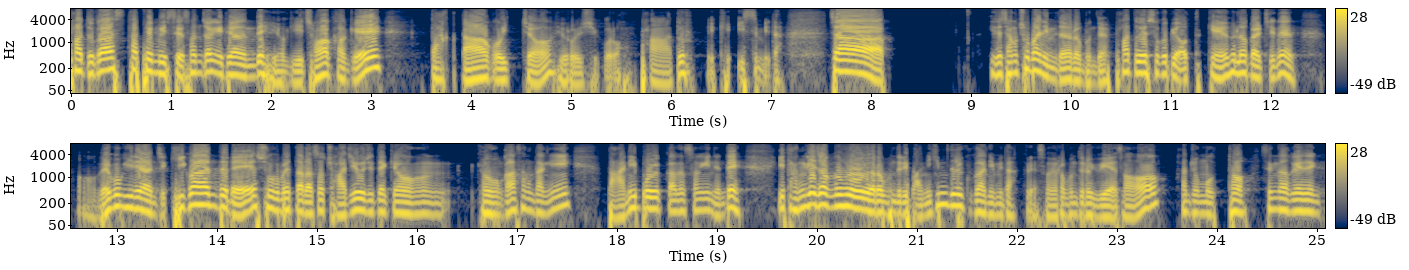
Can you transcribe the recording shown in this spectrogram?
파두가 스타패미스에 선정이 되었는데 여기 정확하게 딱 나오고 있죠. 이런 식으로 파두 이렇게 있습니다. 자, 이제 장 초반입니다, 여러분들. 파도의 수급이 어떻게 흘러갈지는 어, 외국인이라든지 기관들의 수급에 따라서 좌지우지될 경우, 경우가 상당히 많이 보일 가능성이 있는데 이 단계적으로 여러분들이 많이 힘들 구간입니다. 그래서 여러분들을 위해서 한 종목 더 생각해 낸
